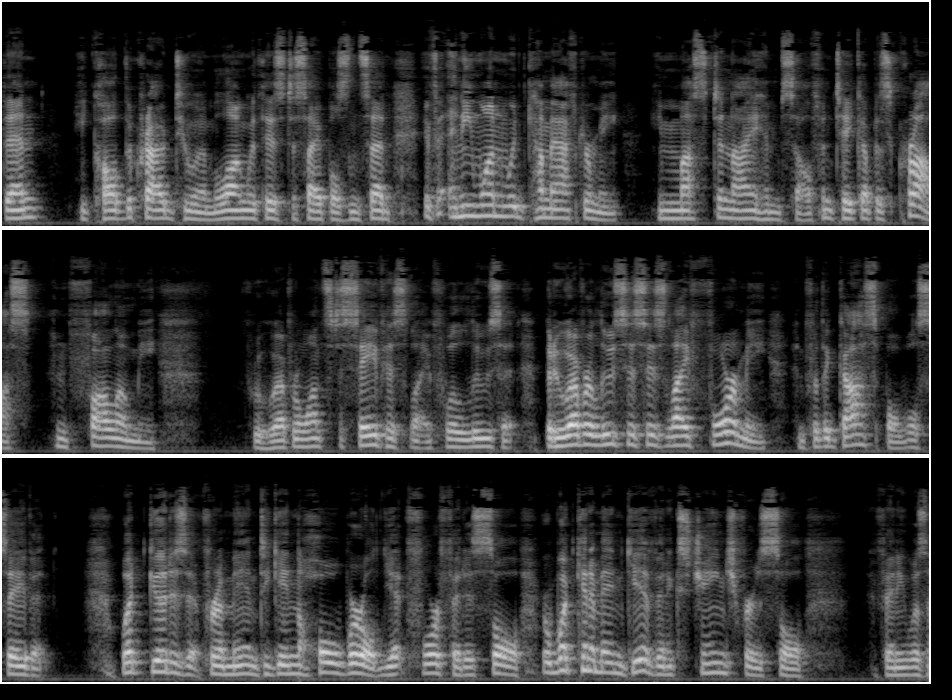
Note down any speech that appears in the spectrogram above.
Then he called the crowd to him along with his disciples and said, If anyone would come after me, he must deny himself and take up his cross and follow me. For whoever wants to save his life will lose it, but whoever loses his life for me and for the gospel will save it. What good is it for a man to gain the whole world yet forfeit his soul? Or what can a man give in exchange for his soul? If, any was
